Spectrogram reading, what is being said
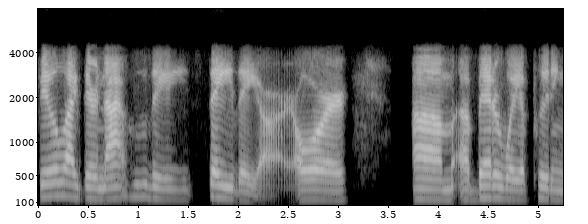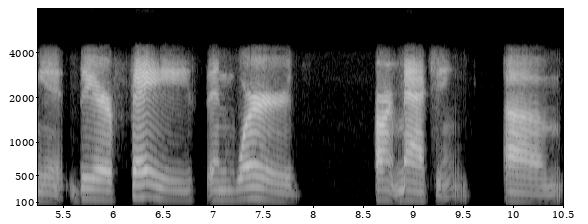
feel like they're not who they say they are, or um, a better way of putting it, their face and words aren't matching, um,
